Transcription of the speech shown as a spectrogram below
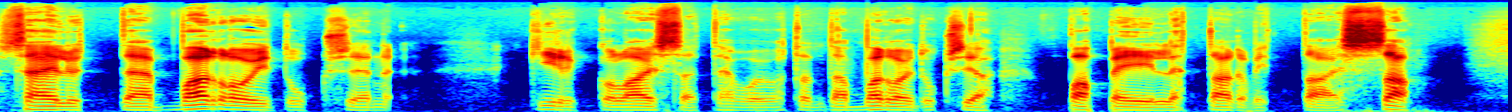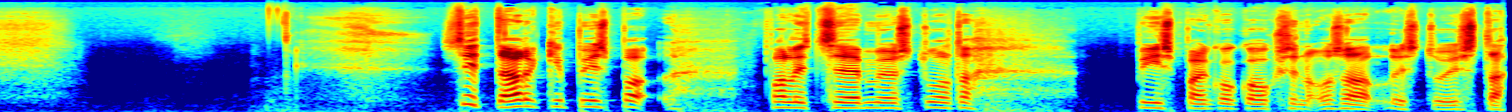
säilyttää varoituksen kirkkolaissa, että he voivat antaa varoituksia papeille tarvittaessa. Sitten arkkipiispa valitsee myös tuolta piispain kokouksen osallistujista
